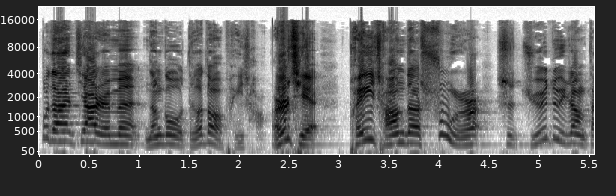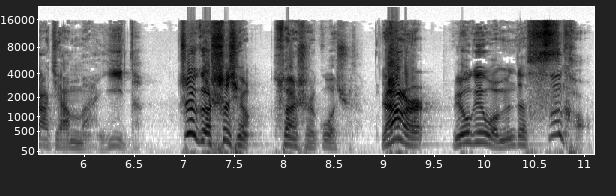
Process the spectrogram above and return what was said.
不但家人们能够得到赔偿，而且赔偿的数额是绝对让大家满意的。这个事情算是过去了。然而，留给我们的思考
